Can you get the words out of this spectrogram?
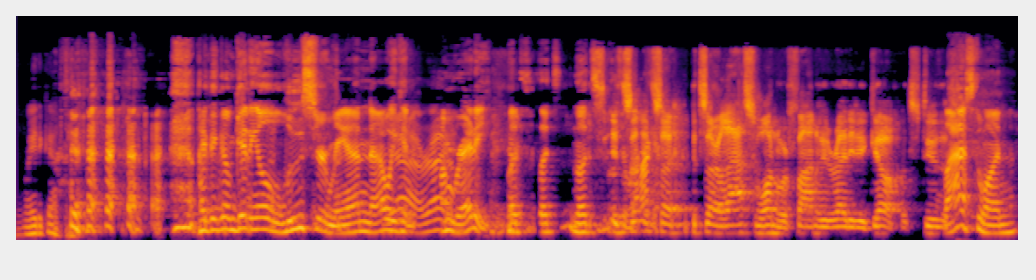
way to go. I think I'm getting a little looser, man. Now we Yeah, can. right. I'm ready. Let's let's let's. It's rock it's, a, it's our last one. We're finally ready to go. Let's do this. Last one.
